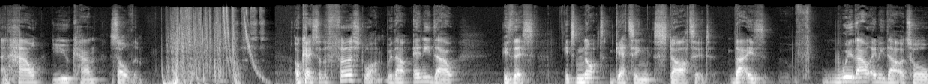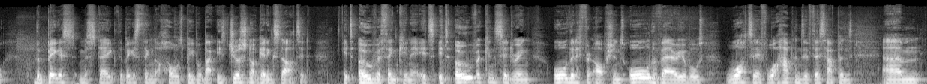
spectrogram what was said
and how you can solve them. Okay, so the first one, without any doubt, is this it's not getting started. That is, without any doubt at all, the biggest mistake, the biggest thing that holds people back is just not getting started. It's overthinking it. It's it's over considering all the different options, all the variables. What if? What happens if this happens? Um,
